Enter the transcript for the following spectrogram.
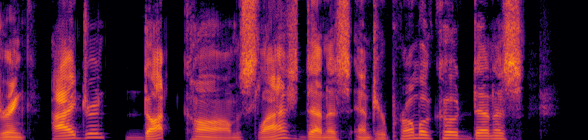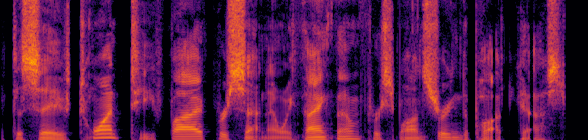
Drinkhydrant.com slash Dennis. Enter promo code Dennis to save 25%. And we thank them for sponsoring the podcast.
